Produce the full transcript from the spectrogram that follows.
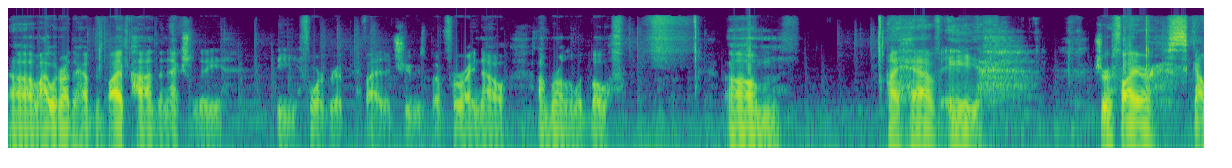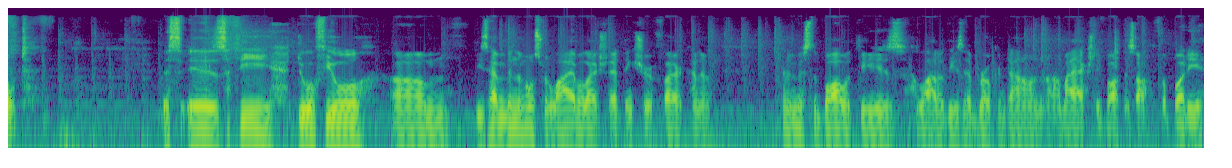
Um, I would rather have the bipod than actually the foregrip if I had to choose. But for right now, I'm rolling with both. Um, I have a Surefire Scout. This is the dual fuel. Um, these haven't been the most reliable actually. I think Surefire kind of kind of missed the ball with these. A lot of these have broken down. Um, I actually bought this off of a buddy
